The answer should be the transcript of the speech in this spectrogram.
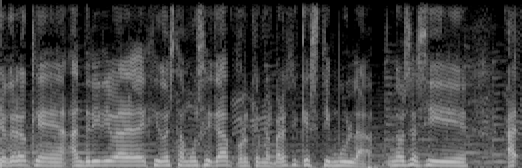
Yo creo que Andrés iba a elegido esta música porque me parece que estimula. No sé si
